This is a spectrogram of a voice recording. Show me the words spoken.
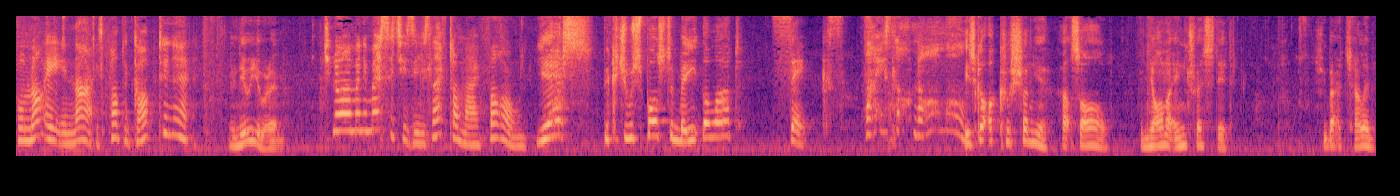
Well, not eating that. He's probably gobbed in it. I knew you were in. Do you know how many messages he's left on my phone? Yes, because you were supposed to meet the lad. Six. That is not normal. He's got a crush on you, that's all. And you're not interested. So you better tell him.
